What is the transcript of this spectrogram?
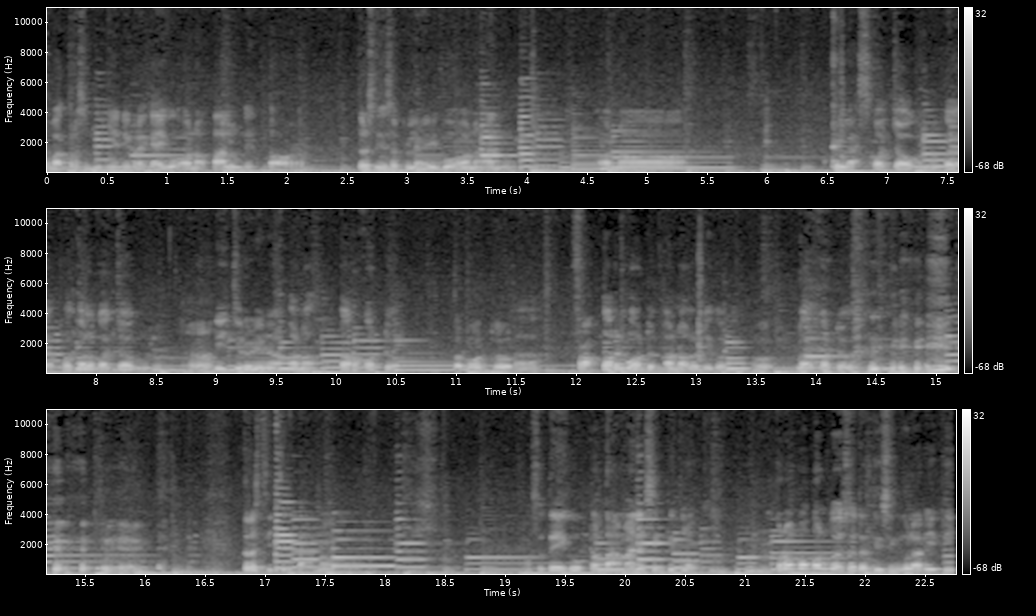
tempat persembunyian mereka itu ono palune Thor terus di sebelah itu ono anu gelas kocok ngono kayak botol kocok ngono Heeh. di jero Thor kodok Terwodo. uh, Fractor itu ono ono lho di kono Oh. Thor kodok terus diceritakno maksudnya itu pertamanya singkit Loki Hmm. Kenapa kon kok iso dadi singularity?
